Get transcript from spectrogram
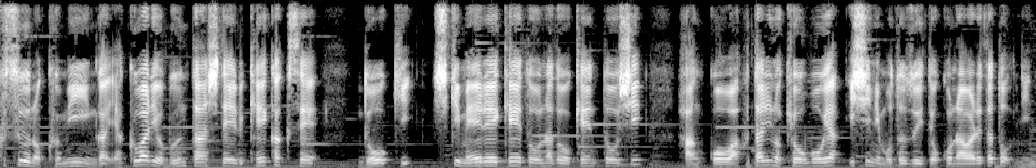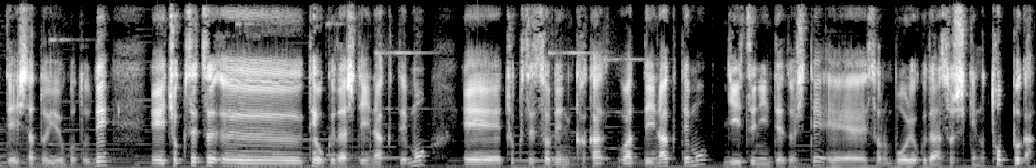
複数の組員が役割を分担している計画性、動機、指揮命令系統などを検討し、犯行は2人の共謀や意思に基づいて行われたと認定したということで、えー、直接手を下していなくても、えー、直接それに関わっていなくても、事実認定として、えー、その暴力団組織のトップが、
